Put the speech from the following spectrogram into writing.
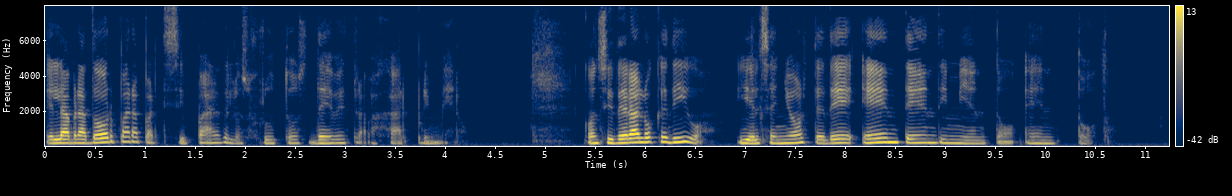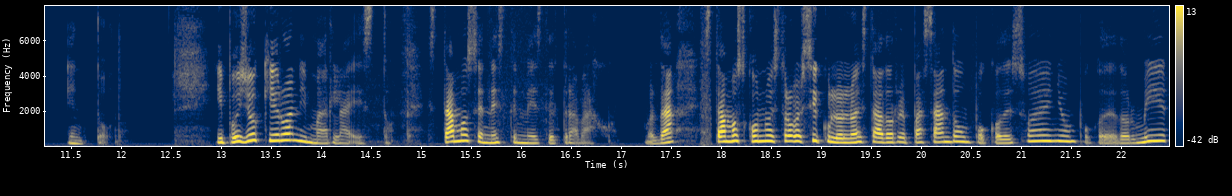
el labrador para participar de los frutos debe trabajar primero. Considera lo que digo y el Señor te dé entendimiento en todo, en todo. Y pues yo quiero animarla a esto. Estamos en este mes del trabajo, ¿verdad? Estamos con nuestro versículo, lo he estado repasando, un poco de sueño, un poco de dormir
